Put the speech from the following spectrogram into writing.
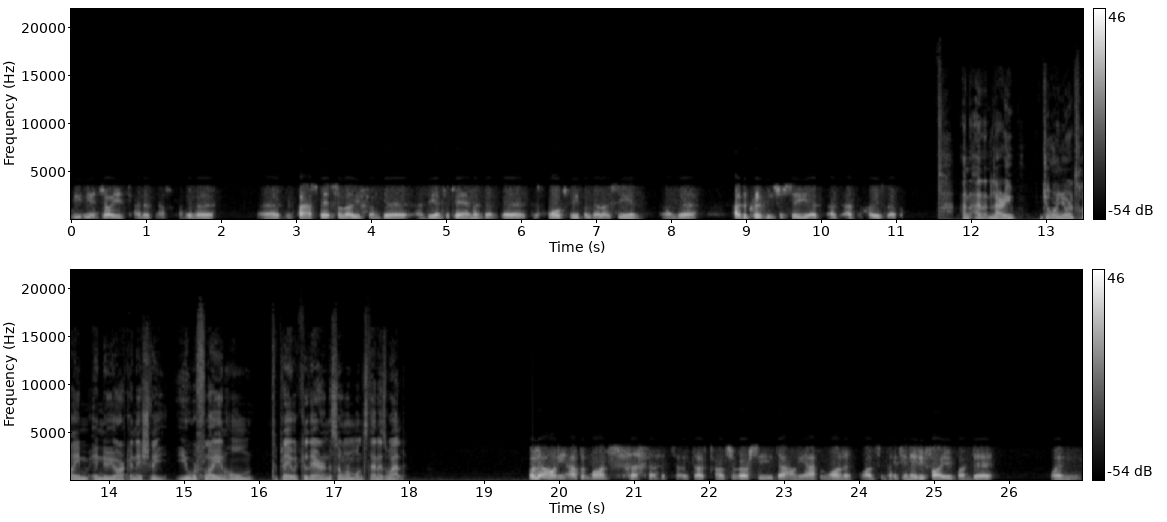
really enjoyed kind of that kind of a uh, the fast pace of life and uh, and the entertainment and uh, the sports people that I see and, and uh, had the privilege to see at, at, at the highest level. And, and Larry, during your time in New York initially, you were flying home to play with Kildare in the summer months then as well? Well, that only happened once. that controversy that only happened one once in 1985 when they when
